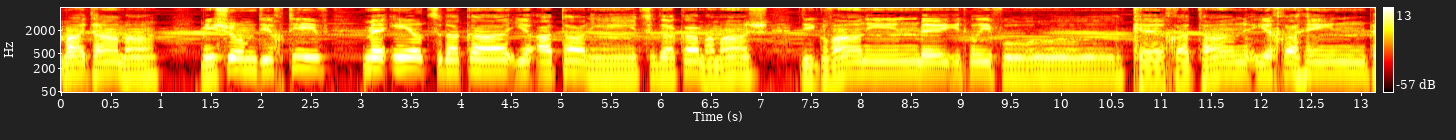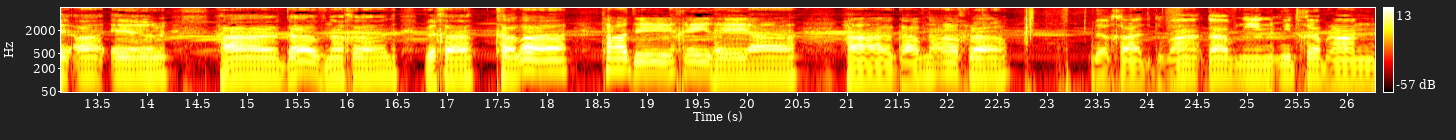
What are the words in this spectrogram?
מאי תמה משום דכתיב מאיר צדקה יעתני צדקה ממש דגוונין בהתגליפו כחתן יכהן פאר הגב נחל וככלה תדך אליה הגב נחרה ואחד גבנין מתחברן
